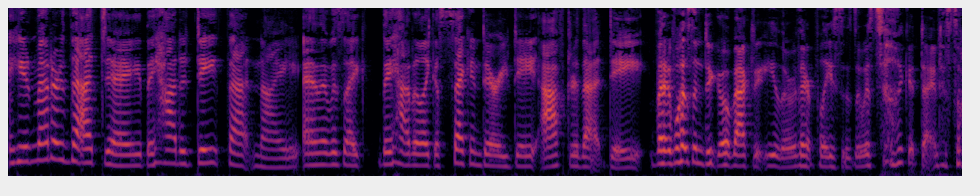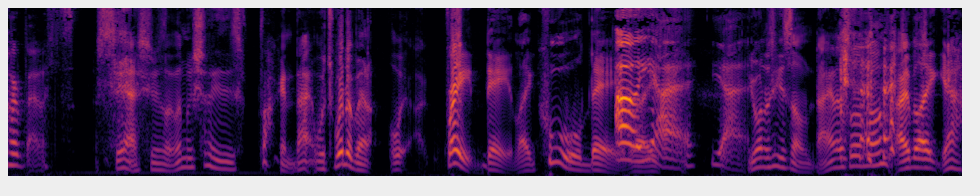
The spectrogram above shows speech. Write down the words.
He had met her that day. They had a date that night. And it was like they had a, like a secondary date after that date. But it wasn't to go back to either of their places. It was to like a dinosaur bones. So yeah, she was like, "Let me show you these fucking," di-, which would have been great date, like cool date. Oh like, yeah. Yeah. You want to see some dinosaur bones? I'd be like, "Yeah,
